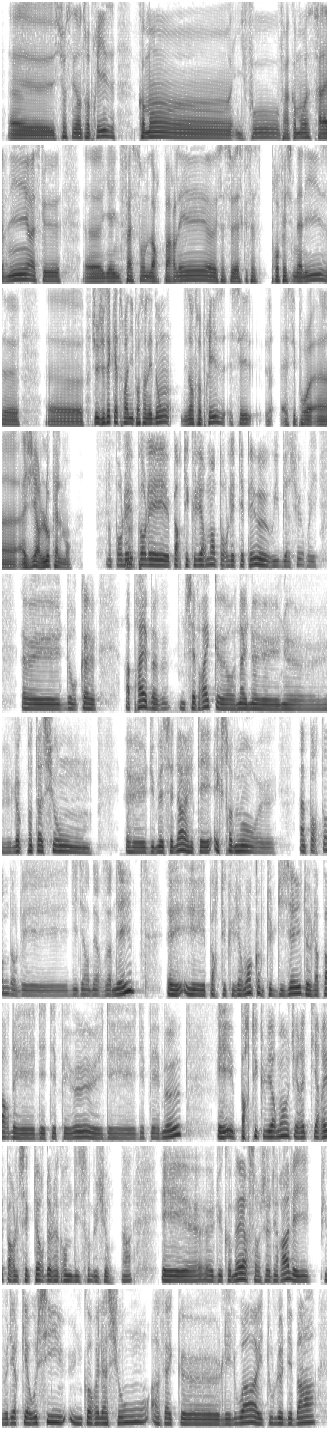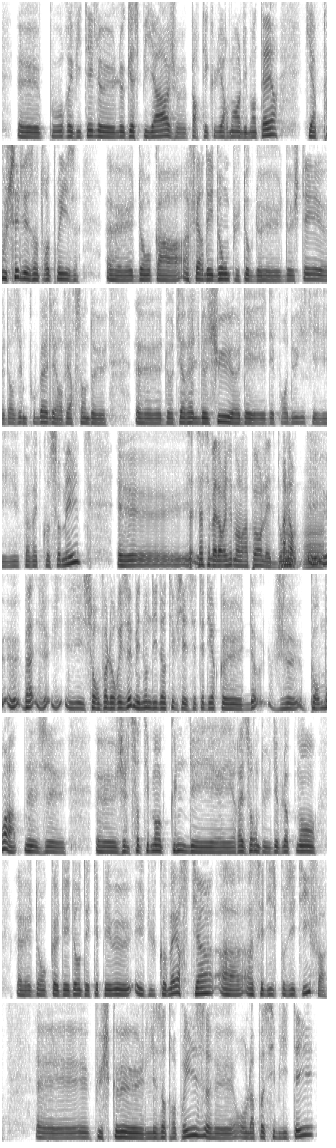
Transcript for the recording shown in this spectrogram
sur ces entreprises comment il faut, enfin comment sera l'avenir? Est-ce que il y a une façon de leur parler? Ça Est-ce que ça se professionnalise? Je, je, sais que 90% des dons des entreprises, c'est c'est pour agir localement. Pour les, pour les, particulièrement pour les TPE, oui, bien sûr, oui. Euh, donc euh, après, ben, c'est vrai qu'on a une, une l'augmentation euh, du mécénat a été extrêmement euh, importante dans les dix dernières années. Et, particulièrement, comme tu le disais, de la part des, des TPE et des, PME et particulièrement, je dirais, tiré par le secteur de la grande distribution hein, et euh, du commerce en général. Et puis, veut dire qu'il y a aussi une corrélation avec euh, les lois et tout le débat euh, pour éviter le, gaspillage, particulièrement alimentaire, qui a poussé les entreprises donc à, à, faire des dons plutôt que de, de, jeter dans une poubelle et en versant de, de javel dessus des, des produits qui peuvent être consommés. Euh, ça, c'est valorisé dans le rapport, les dons Alors, euh, euh, bah, ils sont valorisés mais non identifiés. C'est-à-dire que je, pour moi, j'ai le sentiment qu'une des raisons du développement donc des dons des TPE et du commerce tient à, à ces dispositifs, puisque les entreprises ont la possibilité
